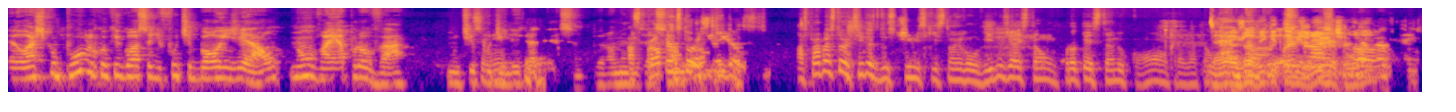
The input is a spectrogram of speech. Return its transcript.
eu acho que o público que gosta de futebol em geral não vai aprovar um tipo Sim. de liga dessa, pelo menos As próprias a torcidas, as próprias torcidas dos times que estão envolvidos já estão protestando contra, já estão. É, eu já vi que teve Liverpool, não frente.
